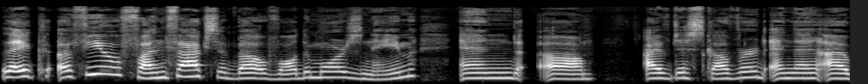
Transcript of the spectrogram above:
like a few fun facts about Voldemort's name, and uh, I've discovered, and then I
